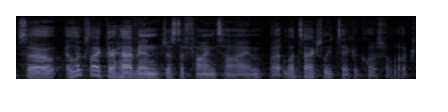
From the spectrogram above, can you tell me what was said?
So it looks like they're having just a fine time, but let's actually take a closer look.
